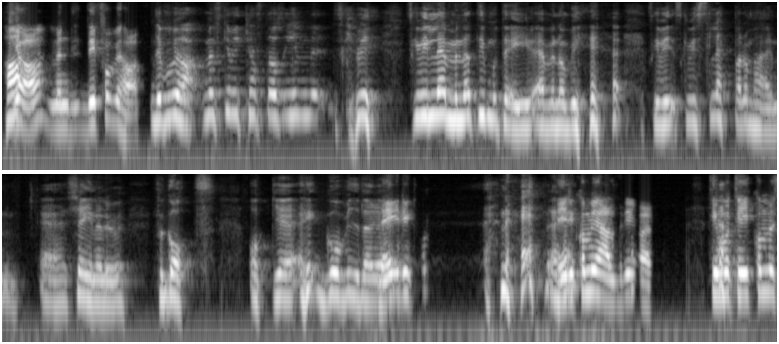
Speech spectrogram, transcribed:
Ha. Ja, men det får vi ha. Det får vi ha. Men ska vi kasta oss in, ska vi, ska vi lämna Timotej även om vi, ska vi, ska vi släppa de här eh, tjejerna nu för gott och eh, gå vidare? Nej, det, nej, nej. nej, det kommer jag aldrig göra. Timotej kommer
